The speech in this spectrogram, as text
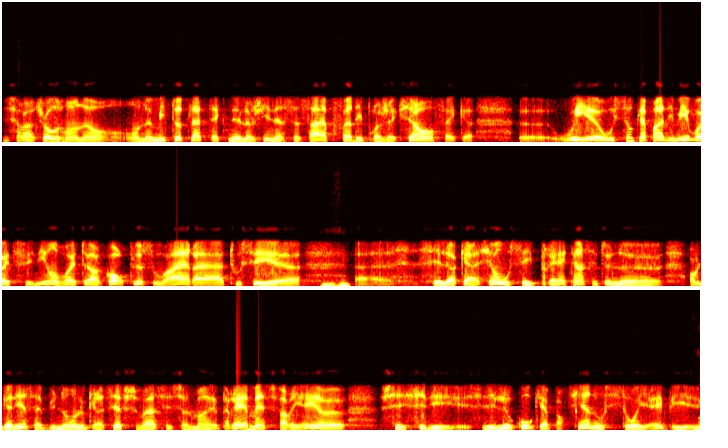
différentes choses. On a, on a mis toute la technologie nécessaire pour faire des projections. Fait que euh, oui, euh, aussitôt que la pandémie va être finie, on va être encore plus ouvert à tous ces, euh, mhm. Ces locations ou ces prêts. Quand c'est une organisme à but non lucratif, souvent c'est seulement un prêt, mais c'est pas rien. c'est des, des, locaux qui appartiennent aux citoyens. Puis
